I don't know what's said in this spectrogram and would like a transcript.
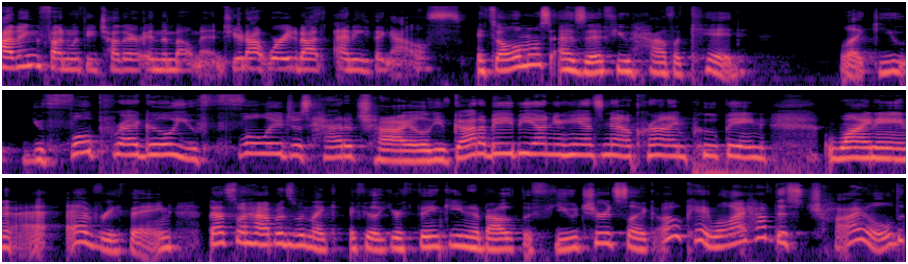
having fun with each other in the moment. You're not worried about anything else. It's almost as if you have a kid. Like you you full prego, you fully just had a child. You've got a baby on your hands now crying, pooping, whining, everything. That's what happens when like I feel like you're thinking about the future. It's like, okay, well I have this child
